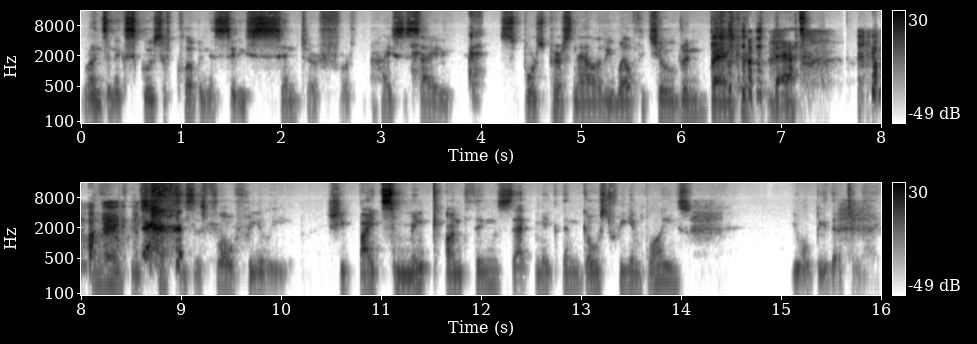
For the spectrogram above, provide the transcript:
runs an exclusive club in the city center for high society, sports personality, wealthy children, banker, that. Unhealthy substances flow freely. She bites mink on things that make them ghost-free employees. You will be there tonight.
